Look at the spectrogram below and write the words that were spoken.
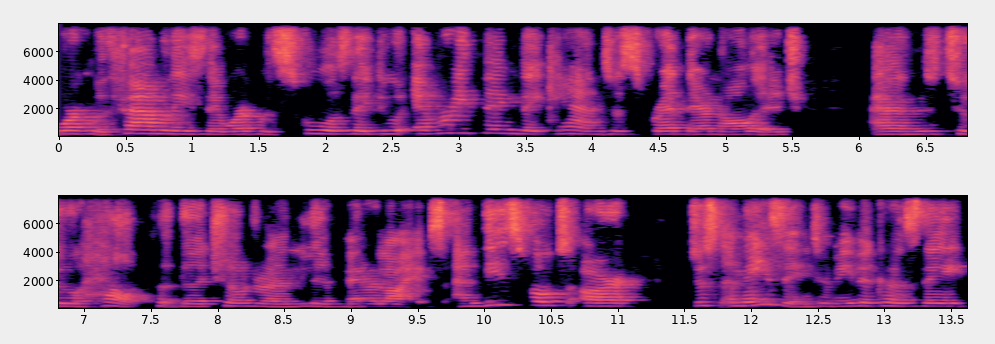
work with families, they work with schools, they do everything they can to spread their knowledge and to help the children live better lives. And these folks are just amazing to me because they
